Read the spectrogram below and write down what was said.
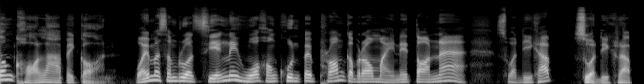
ต้องขอลาไปก่อน ไว้มาสำรวจเสียงในหัวของคุณไปพร้อมกับเราใหม่ในตอนหน้า สวัสดีครับ สวัสดีครับ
